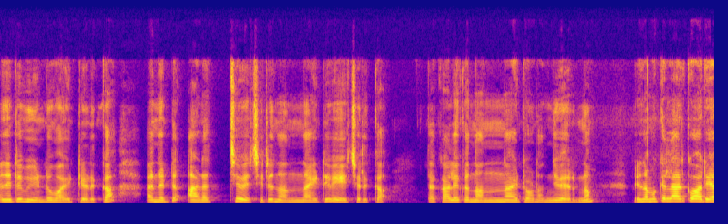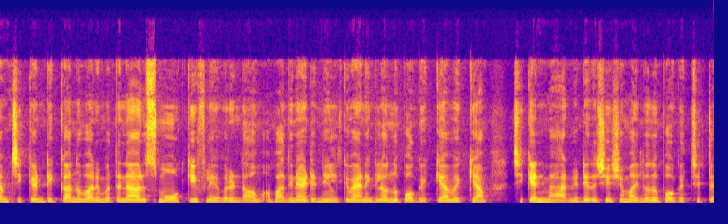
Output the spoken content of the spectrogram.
എന്നിട്ട് വീണ്ടും വഴറ്റിയെടുക്കുക. എന്നിട്ട് അടച്ച് വെച്ചിട്ട് നന്നായിട്ട് വേവിച്ചെടുക്കുക. തക്കാളിയൊക്കെ നന്നായിട്ട് ഉടഞ്ഞു വരണം. പിന്നെ നമുക്ക് എല്ലാവർക്കും അറിയാം ചിക്കൻ ടിക്ക എന്ന് പറയുമ്പോൾ തന്നെ ആ ഒരു സ്മോക്കി ഫ്ലേവർ ഉണ്ടാവും. അപ്പോൾ അതിനായിട്ട് നിങ്ങൾക്ക് വേണമെങ്കിൽ ഒന്ന് പുകയ്ക്കാൻ വെക്കാം. ചിക്കൻ മാരിനേറ്റ് ചെയ്ത ശേഷം അതിലൊന്ന് പുകച്ചിട്ട്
